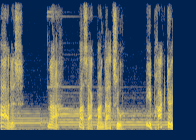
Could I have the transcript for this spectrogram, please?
Hades. Na, was sagt man dazu? Wie praktisch.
